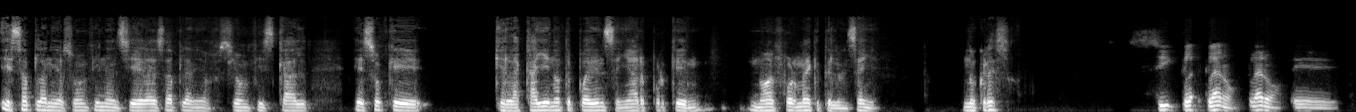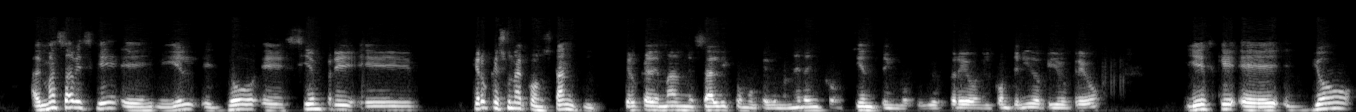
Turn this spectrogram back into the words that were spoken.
esa planeación financiera, esa planeación fiscal, eso que, que la calle no te puede enseñar porque no hay forma de que te lo enseñe. ¿No crees? Sí, claro, claro. Eh, además, sabes que, eh, Miguel, eh, yo siempre creo que es una constante. Creo que además me sale como que de manera inconsciente en lo que yo creo, en el contenido que yo creo. Y es que yo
